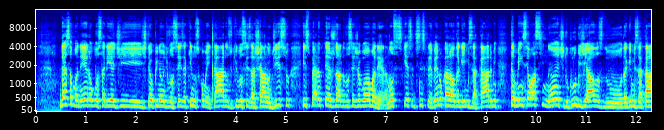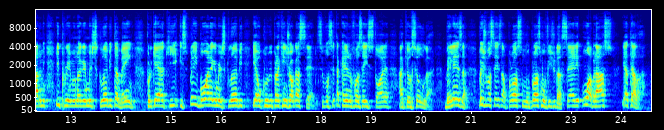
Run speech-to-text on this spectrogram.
Dessa maneira, eu gostaria de, de, ter a opinião de vocês aqui nos comentários, o que vocês acharam disso, espero que tenha ajudado vocês de alguma maneira. Não se esqueça de se inscrever no canal da Games Academy, também ser um assinante do clube de aulas do, da Games Academy e Premium na Gamers Club também, porque aqui Spray Bom é na Gamers Club e é o clube para quem joga a sério. Se você está querendo fazer história, aqui é o seu lugar. Beleza? Vejo vocês na próxima, no próximo vídeo da série, um abraço e até lá!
